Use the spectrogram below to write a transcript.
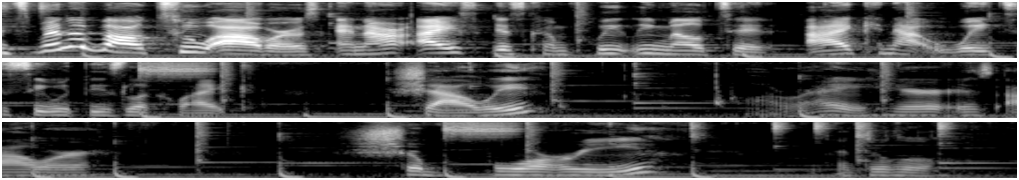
It's been about two hours and our ice is completely melted. I cannot wait to see what these look like. Shall we? All right, here is our shibori. I do a little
